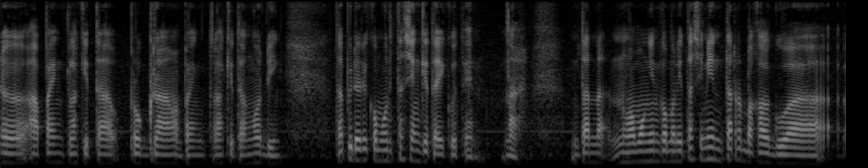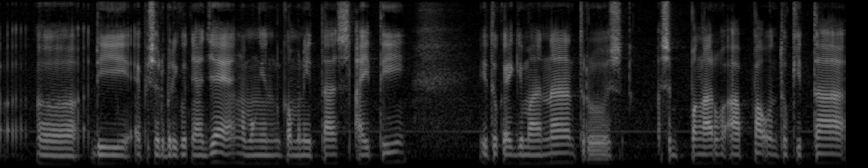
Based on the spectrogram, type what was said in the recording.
uh, apa yang telah kita program apa yang telah kita ngoding tapi dari komunitas yang kita ikutin nah entar ngomongin komunitas ini ntar bakal gue uh, di episode berikutnya aja ya ngomongin komunitas IT itu kayak gimana terus sepengaruh apa untuk kita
